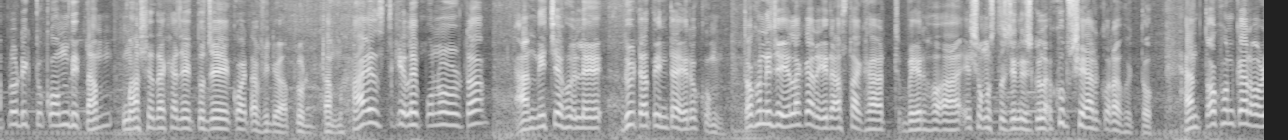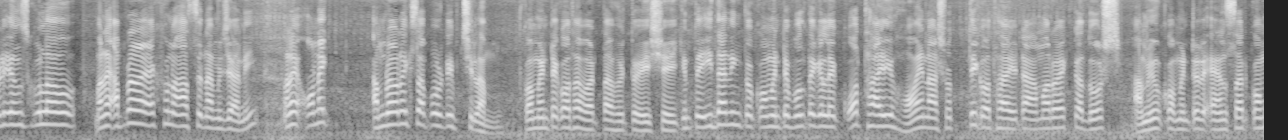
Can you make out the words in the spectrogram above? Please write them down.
আপলোড একটু কম দিতাম, মাসে দেখা যেত যে কয়টা ভিডিও আপলোড দিতাম। হাইয়েস্ট গেলে পনেরোটা আর নিচে হইলে দুইটা, তিনটা এরকম। তখন এই যে এলাকার এই রাস্তাঘাট বের হওয়া, এই সমস্ত জিনিসগুলো খুব শেয়ার করা হতো অ্যান্ড তখনকার অডিয়েন্সগুলোও মানে আপনারা এখনও আছেন আমি জানি মানে অনেক আমরা অনেক সাপোর্টিভ ছিলাম। কমেন্টে কথাবার্তা হইতো এই সেই কিন্তু ইদানিং তো কমেন্টে বলতে গেলে কথাই হয় না, সত্যি কথা, এটা আমারও একটা দোষ। আমিও কমেন্টের অ্যান্সার কম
